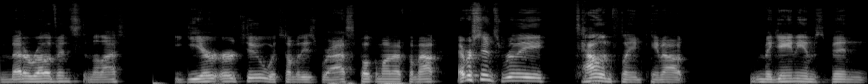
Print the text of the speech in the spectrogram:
meta relevance in the last year or two with some of these grass Pokemon that have come out. Ever since really Talonflame came out, Meganium's been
